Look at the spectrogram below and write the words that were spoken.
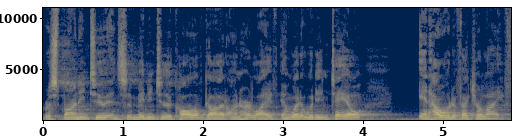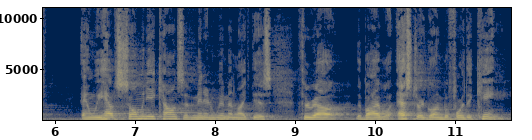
responding to and submitting to the call of God on her life and what it would entail and how it would affect your life. And we have so many accounts of men and women like this throughout the Bible. Esther going before the king.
